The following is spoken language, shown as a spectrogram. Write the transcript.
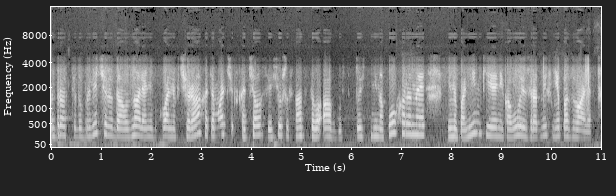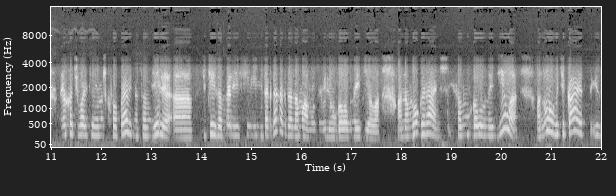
здравствуйте, добрый вечер. Да, узнали они буквально вчера, хотя мальчик скончался еще 16 августа. То есть ни на похороны, ни на поминки никого из родных не позвали. Но я хочу, Валь, тебя немножко поправить. На самом деле э, детей забрали из семьи не тогда, когда на маму завели уголовное дело, а намного раньше. И само уголовное дело, оно вытекает из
